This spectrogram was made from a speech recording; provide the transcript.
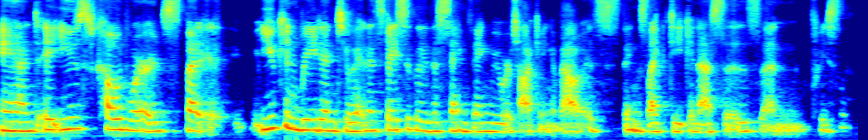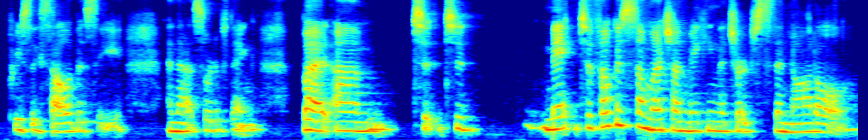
and it used code words, but it, you can read into it, and it's basically the same thing we were talking about. It's things like deaconesses and priest, priestly celibacy and that sort of thing. But um, to to make to focus so much on making the church synodal,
